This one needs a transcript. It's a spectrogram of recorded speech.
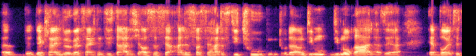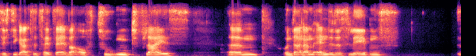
äh, der, der, Kleinbürger zeichnet sich dadurch aus, dass er alles, was er hat, ist die Tugend, oder? Und die, die Moral. Also er, er beutet sich die ganze Zeit selber auf, Tugend, Fleiß. Ähm, und dann am Ende des Lebens äh,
